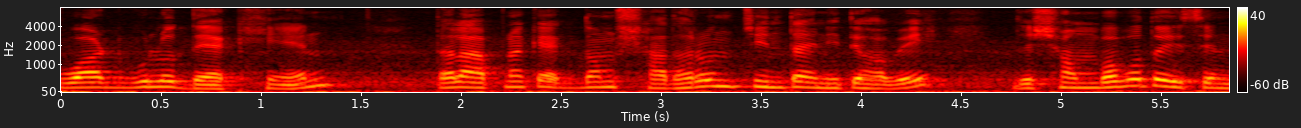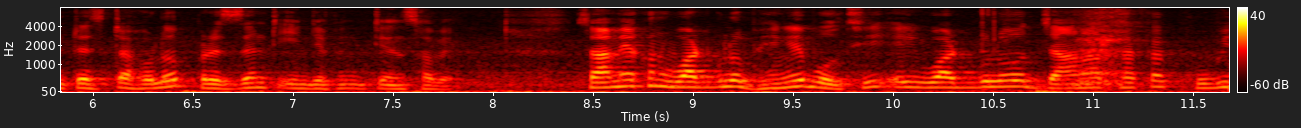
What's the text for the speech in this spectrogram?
ওয়ার্ডগুলো দেখেন, তাহলে আপনাকে একদম সাধারণ চিন্তায় নিতে হবে যে সম্ভবত এই সেন্টেন্সটা হলো প্রেজেন্ট ইনডেফিনিট টেন্স হবে। সো আমি এখন ওয়ার্ডগুলো ভেঙে বলছি। এই ওয়ার্ডগুলো জানা থাকা খুবই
